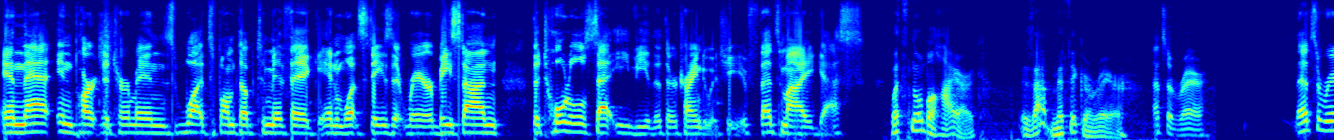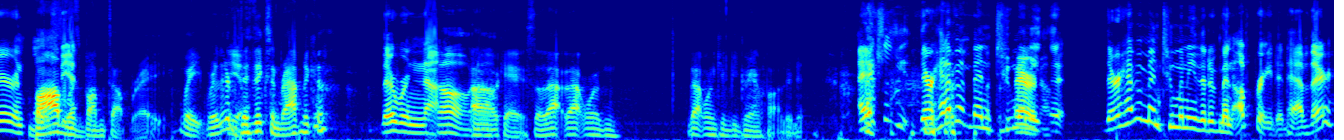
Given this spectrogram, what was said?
and that in part determines what's bumped up to mythic and what stays at rare based on the total set EV that they're trying to achieve. That's my guess. What's Noble Hierarch? Is that mythic or rare? That's a rare. That's a rare and Bob yeah. was bumped up, right? Wait, were there Yeah. mythics in Ravnica? there were not. No, no. Oh, okay, so that that one, that one can be grandfathered in. I actually there haven't been too many. That, there haven't been too many that have been upgraded, have there?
